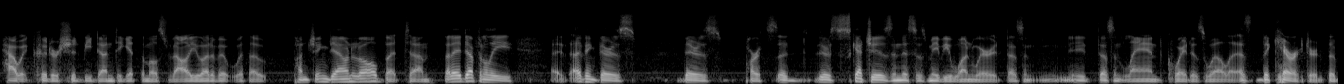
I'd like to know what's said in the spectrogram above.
how it could or should be done to get the most value out of it without punching down at all. But um, but I definitely I, I think there's there's parts uh, there's sketches and this is maybe one where it doesn't it doesn't land quite as well as the character the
